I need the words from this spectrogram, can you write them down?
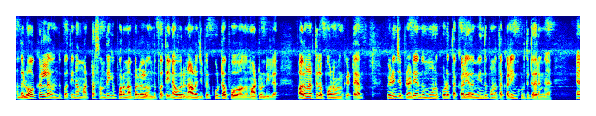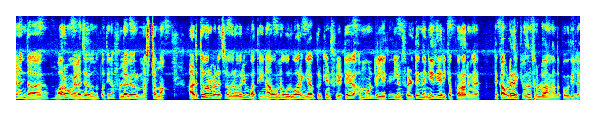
அந்த லோக்கலில் வந்து பார்த்திங்கன்னா மற்ற சந்தைக்கு போகிற நபர்கள் வந்து பார்த்திங்கன்னா ஒரு நாலஞ்சு பேர் கூட்டாக போவாங்க மாட்டு வண்டியில். பகல் நேரத்தில் போனவங்க கிட்ட வெடிஞ்ச பின்னாடி அந்த மூணு கூட தக்காளி அதை மீந்து போன தக்காளியும் கொடுத்துட்டாருங்க. ஏன்னா இந்த வாரம் விளைஞ்சது வந்து பார்த்திங்கன்னா ஃபுல்லாகவே அவருக்கு நஷ்டம் தான் அடுத்த வாரம் விளைச்சல் வர வரையும் பார்த்தீங்கன்னா இன்னும் ஒரு வாரம் கேப் இருக்கேன்னு சொல்லிட்டு அமௌண்ட் இல்லையே கையிலன்னு சொல்லிட்டு இந்த நீர் எரிக்க போகிறாருங்க இந்த கவலை இறைக்கிறதுன்னு சொல்லுவாங்க அந்த பகுதியில்.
